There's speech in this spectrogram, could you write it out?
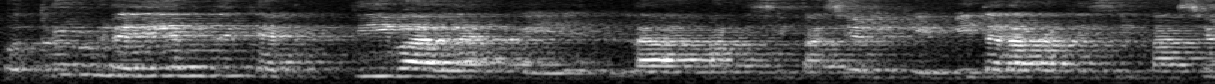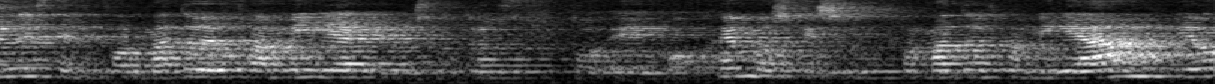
Otro ingrediente que activa la, la, participación y que invita a la participación es el formato de familia que nosotros eh, cogemos, que es un formato de familia amplio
